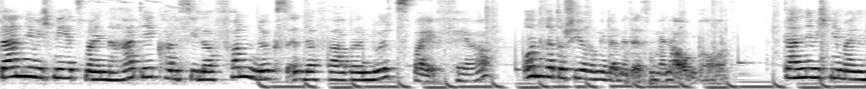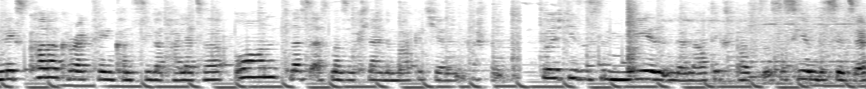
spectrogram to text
Dann nehme ich mir jetzt meinen HD Concealer von NYX in der Farbe 02 Fair und retuschiere mir damit erstmal meine Augenbraue. Dann nehme ich mir meine NYX Color Correcting Concealer Palette und lasse erstmal so kleine Marketchen verschwinden. Durch dieses Mehl in der Latexpaste ist es hier ein bisschen sehr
